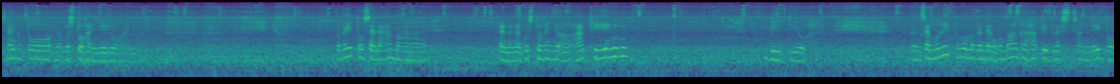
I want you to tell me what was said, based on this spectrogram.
Sana po nagustuhan nyo yung ano. Bye bye po salamat sana nagustuhan nyo ang aking video. Hanggang sa muli po, magandang umaga, happy blessed Sunday po.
